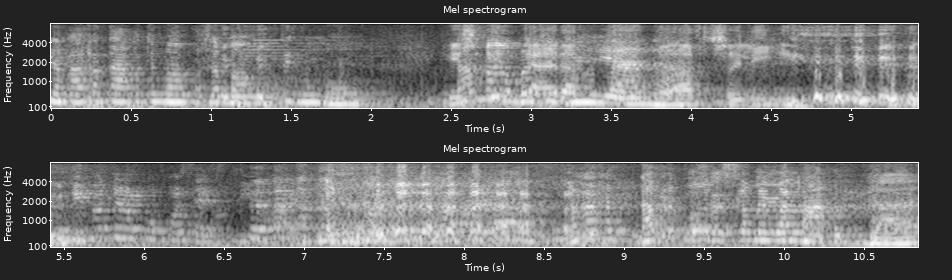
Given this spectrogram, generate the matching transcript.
nakakatakot yung mga kasama ko. Tingnan mo. He's Tama in ba si character po Juliana? actually. Hindi pa pinapopossess dito. Nakaka- dapat po kami matakot dyan.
